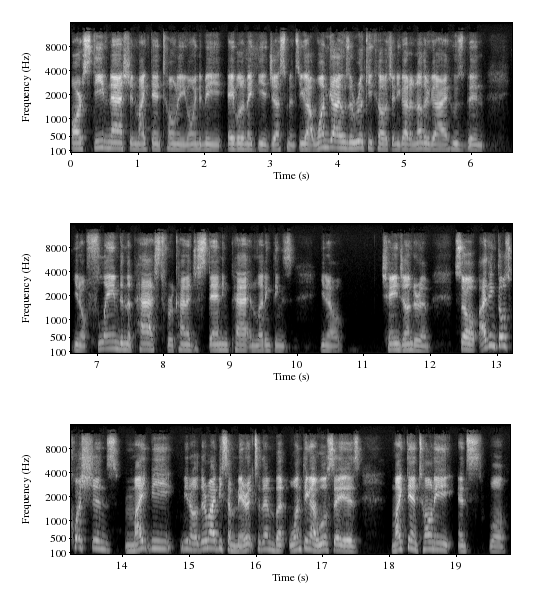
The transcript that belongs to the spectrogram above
are Steve Nash and Mike D'Antoni going to be able to make the adjustments? You got one guy who's a rookie coach, and you got another guy who's been, you know, flamed in the past for kind of just standing pat and letting things, you know, change under him. So I think those questions might be, you know, there might be some merit to them. But one thing I will say is Mike D'Antoni and well,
